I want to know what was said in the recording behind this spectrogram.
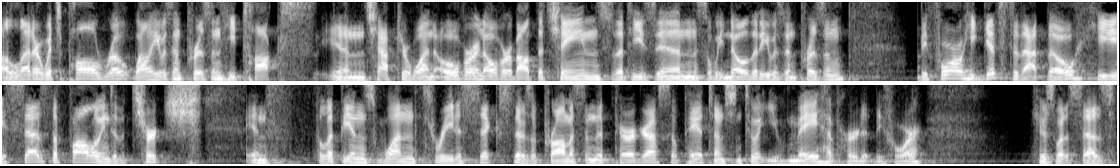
a letter which Paul wrote while he was in prison. He talks in chapter 1 over and over about the chains that he's in, so we know that he was in prison. Before he gets to that, though, he says the following to the church in Philippians 1 3 to 6. There's a promise in the paragraph, so pay attention to it. You may have heard it before. Here's what it says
